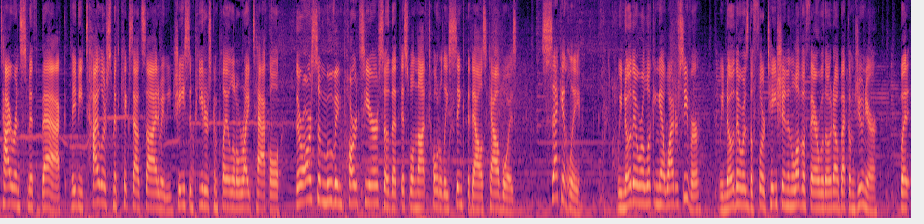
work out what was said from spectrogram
Tyron Smith back, maybe Tyler Smith kicks outside, maybe Jason Peters can play a little right tackle. There are some moving parts here so that this will not totally sink the Dallas Cowboys. Secondly, we know they were looking at wide receiver. We know there was the flirtation and love affair with Odell Beckham Jr., but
